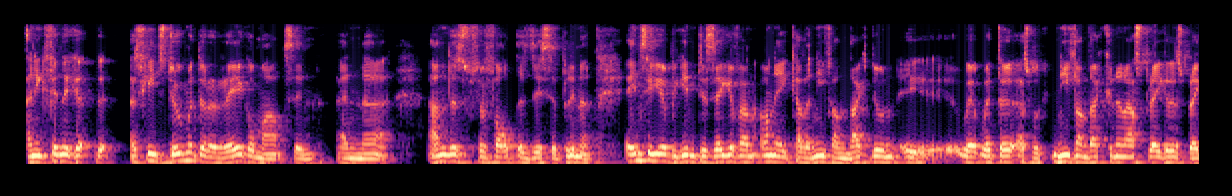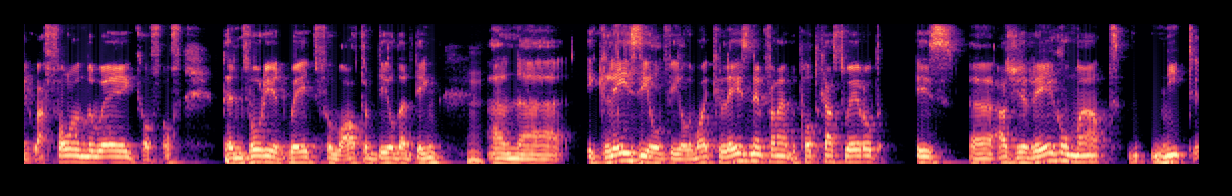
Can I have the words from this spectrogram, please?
En ik vind, dat als je iets doet, moet er een regelmaat in. En uh, anders vervalt de discipline. Eens je begint te zeggen van, oh nee, ik kan het niet vandaag doen. De, als we niet vandaag kunnen afspreken, dan spreken we volgende week. Of, of dan voor je het weet, verwaterdeel dat ding. Hmm. En uh, ik lees heel veel. Wat ik gelezen heb vanuit de podcastwereld, is uh, als je regelmaat niet,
